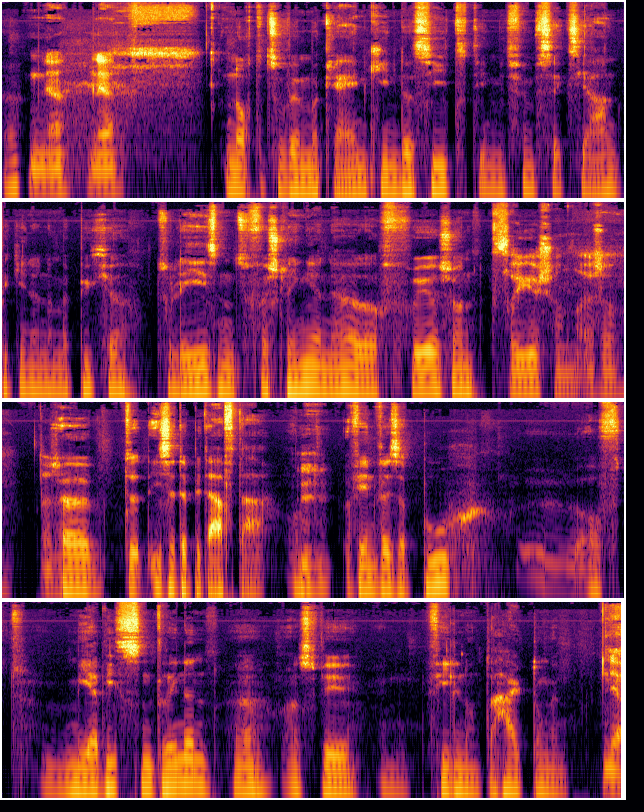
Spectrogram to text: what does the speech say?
Ja. Ja, ja. Noch dazu, wenn man Kleinkinder sieht, die mit 5, 6 Jahren beginnen, einmal Bücher zu lesen, zu verschlingen, ja, oder auch früher schon, Früher schon. Also, also äh, da ist ja der Bedarf da. Und Mhm. auf jeden Fall ist ein Buch äh, oft mehr Wissen drinnen, ja, als wie in vielen Unterhaltungen. Ja.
